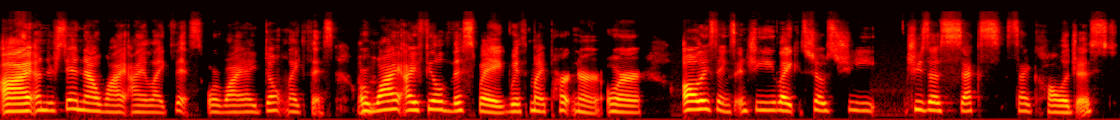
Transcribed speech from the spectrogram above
i understand now why i like this or why i don't like this or Mhm. why i feel this way with my partner or all these things and she like shows she she's a sex psychologist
